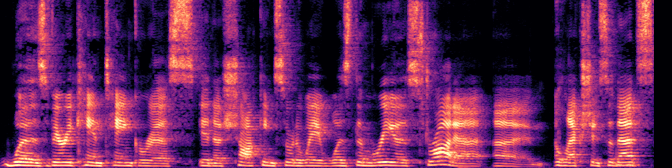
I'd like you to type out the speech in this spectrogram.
was very cantankerous in a shocking sort of way was the Maria Estrada um, election. So that's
